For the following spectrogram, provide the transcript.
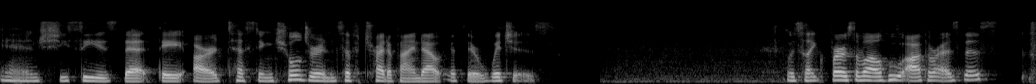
And she sees that they are testing children to f- try to find out if they're witches. It's like, first of all, who authorized this?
